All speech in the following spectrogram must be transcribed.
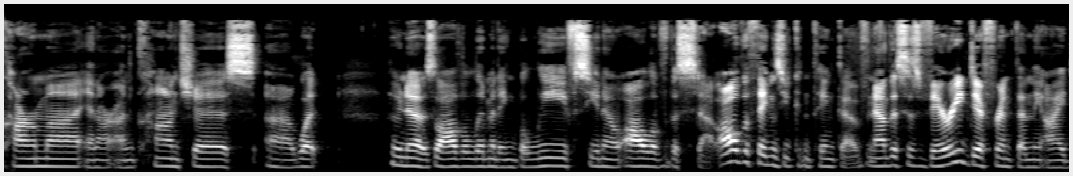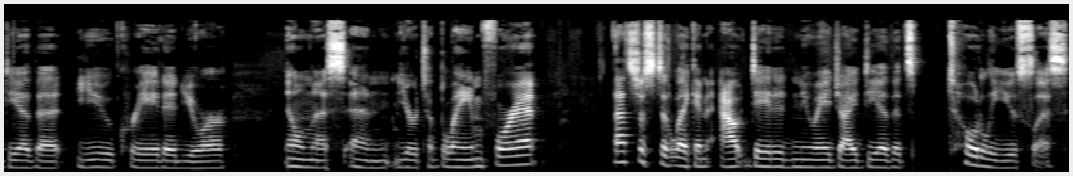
karma and our unconscious, uh, what who knows, all the limiting beliefs, you know, all of the stuff, all the things you can think of. Now, this is very different than the idea that you created your illness and you're to blame for it. That's just a, like an outdated new age idea that's totally useless.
